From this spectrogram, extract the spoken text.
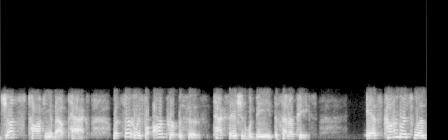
just talking about tax, but certainly for our purposes, taxation would be the centerpiece. If Congress was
